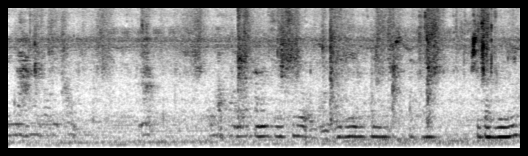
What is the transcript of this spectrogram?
inahanong ko. Kuha ko ang ilang ng sisiyo. Ang ahiyan ko ng kapatid. Si Gabi.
